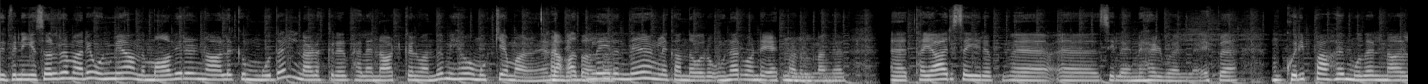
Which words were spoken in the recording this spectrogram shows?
இப்போ நீங்கள் சொல்கிற மாதிரி உண்மையாக அந்த மாவீரர் நாளுக்கு முதல் நடக்கிற பல நாட்கள் வந்து மிகவும் கண்டிப்பாக. அதுல இருந்தே எங்களுக்கு அந்த ஒரு உணர்வு. நாங்கள் அஹ், தயார் செய்கிற சில நிகழ்வுகளில் இப்போ குறிப்பாக முதல் நாள்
